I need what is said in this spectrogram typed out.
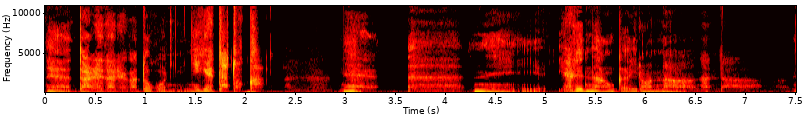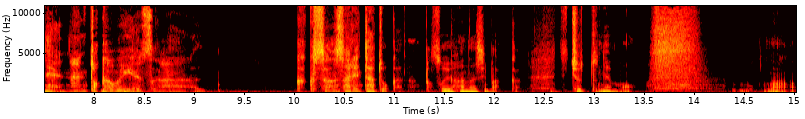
ね誰々がどこに逃げたとかねねやれなんかいろんななんだねなんとかウイルスが拡散されたとかなんかそういう話ばっかちょっとねもうまあ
